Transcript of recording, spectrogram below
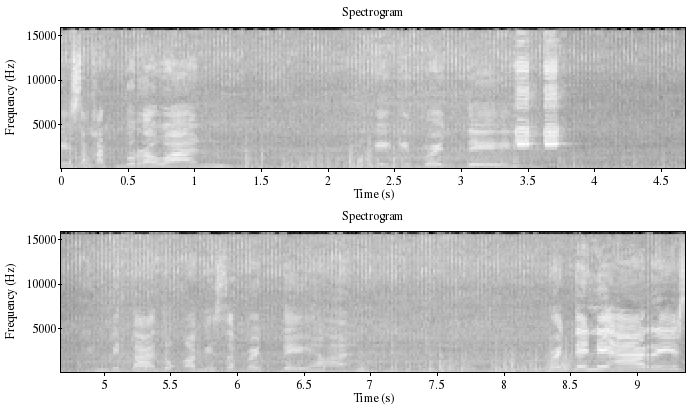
Kami sa Katburawan. Makiki-birthday. Imbitado kami sa birthdayhan. Birthday ni Aris.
